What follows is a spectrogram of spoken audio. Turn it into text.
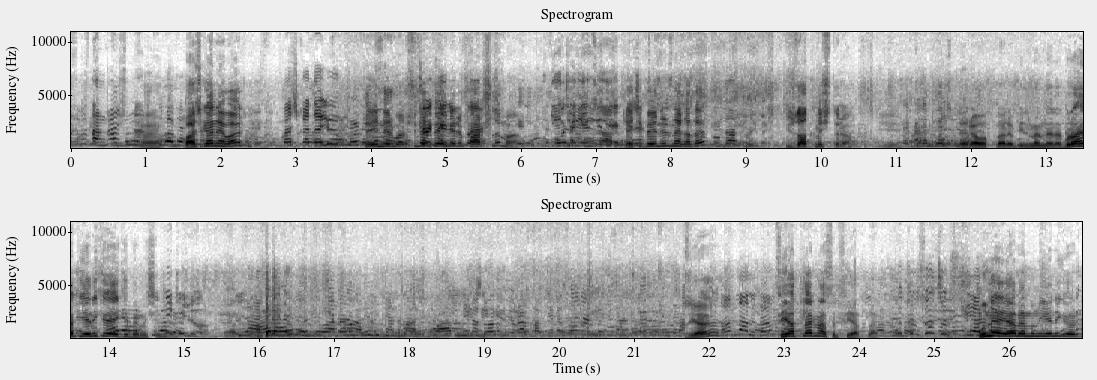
ağzımızdan kaçtı. He. Başka ne var? Başka da yok. Peynir var. Şu ne peyniri farklı mı? Keçi peyniri ne kadar? 160 lira. Dereotları bilmem neler. Bura hep Yeniköy ekibi mi şimdi? Kilo. Ya. Fiyatlar nasıl fiyatlar? Bu ne ya ben bunu yeni gördüm.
